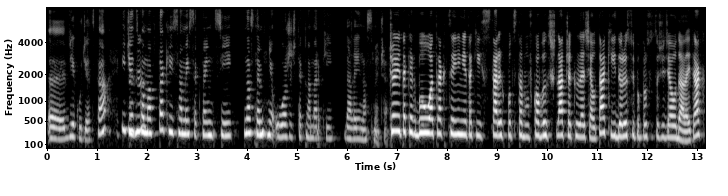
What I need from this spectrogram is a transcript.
e, wieku dziecka. I dziecko Mhm. ma w takiej samej sekwencji następnie ułożyć te klamerki dalej na smycze. Czyli tak jakby uatrakcyjnienie takich starych podstawówkowych szlaczek leciał taki i dorysuj po prostu co się działo dalej, tak?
